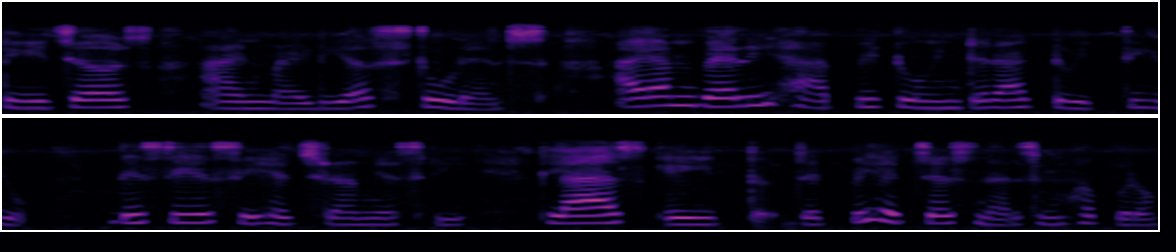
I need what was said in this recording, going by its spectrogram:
teachers and my dear students. I am very happy to interact with you. This is CH Ramyasri, class 8th, ZPHS Narasimhapuram,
